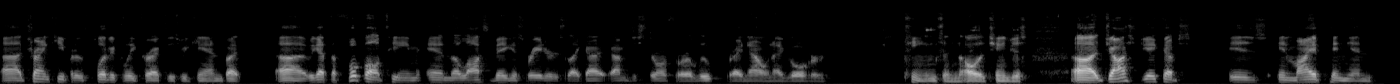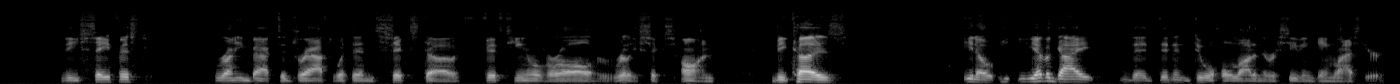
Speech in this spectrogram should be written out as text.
Uh, try and keep it as politically correct as we can, but uh, we got the football team and the Las Vegas Raiders. Like I, I'm just throwing for a loop right now when I go over teams and all the changes. Uh, Josh Jacobs is, in my opinion, the safest running back to draft within six to 15 overall, or really six on, because, you know, you have a guy that didn't do a whole lot in the receiving game last year.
